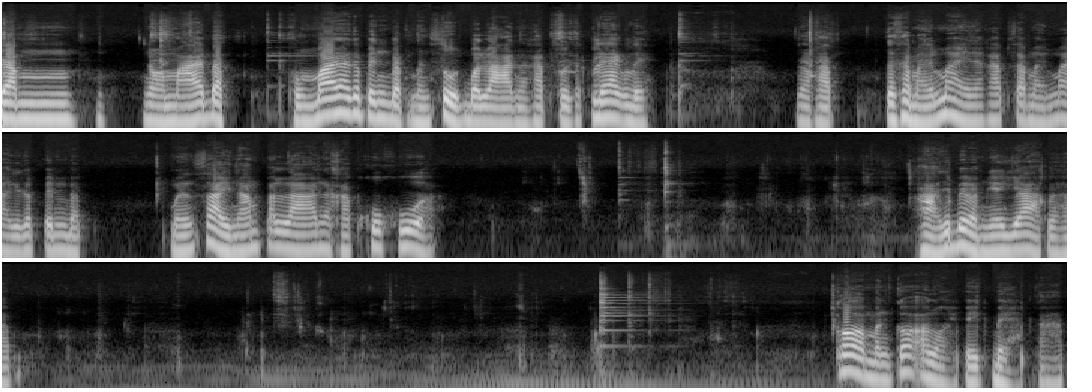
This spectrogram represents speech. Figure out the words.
ยำหน่อไม้แบบ ผมว่าน่าจะเป็นแบบเหมือนสูตรโบราณนะครับ สูตรแรกๆเลยนะครับ แต่สมัยใหม่นะครับ สมัยใหม่จะเป็นแบบเหมือนใส่น้ำปลาร้านะครับคั่วๆหาที่เป็นแบบนี้ยากเลยครับก็มันก็อร่อยไปอีกแบบนะครับ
